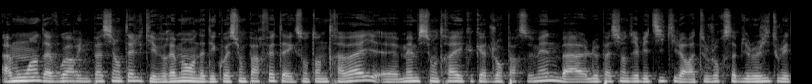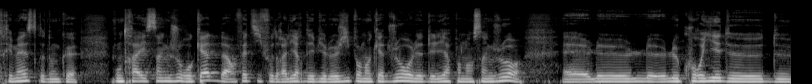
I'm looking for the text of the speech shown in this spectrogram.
à moins d'avoir une patientèle qui est vraiment en adéquation parfaite avec son temps de travail, euh, même si on travaille que 4 jours par semaine, bah, le patient diabétique, il aura toujours sa biologie tous les trimestres. Donc, euh, qu'on travaille 5 jours ou 4, bah, en fait, il faudra lire des biologies pendant 4 jours au lieu de les lire pendant 5 jours. Euh, le, courrier de, de,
